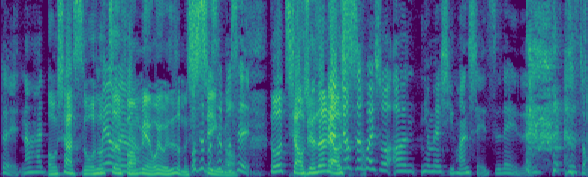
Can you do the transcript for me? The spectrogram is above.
对，然后他哦，吓死我！说这方面，我以为是什么哦。是不是不是，说小学生聊，就是会说，呃，你有没有喜欢谁之类的 这种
